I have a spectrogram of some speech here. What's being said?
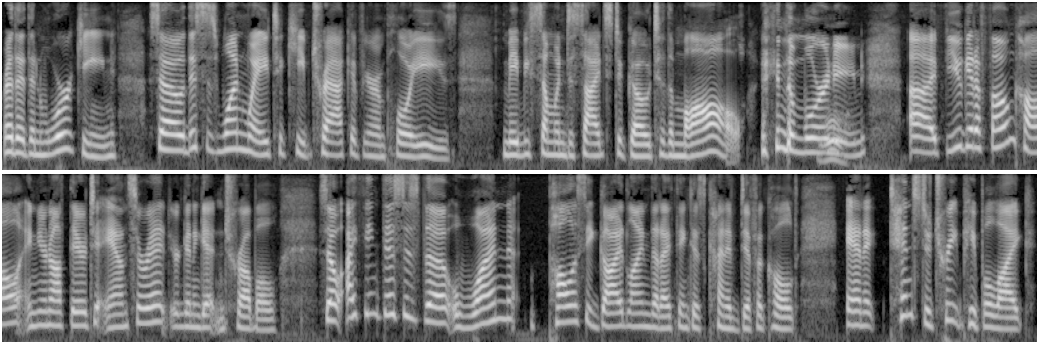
rather than working. So, this is one way to keep track of your employees. Maybe someone decides to go to the mall in the morning. Uh, if you get a phone call and you're not there to answer it, you're going to get in trouble. So I think this is the one policy guideline that I think is kind of difficult. And it tends to treat people like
